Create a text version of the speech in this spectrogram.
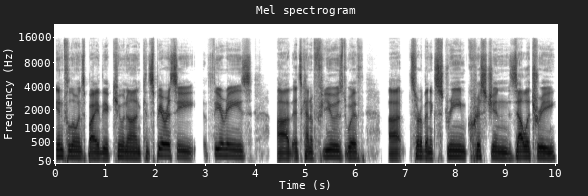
influenced by the QAnon conspiracy theories. Uh, it's kind of fused with uh, sort of an extreme Christian zealotry.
